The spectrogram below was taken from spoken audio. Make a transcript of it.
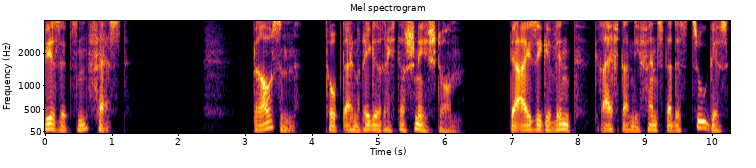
Wir sitzen fest. Draußen tobt ein regelrechter Schneesturm. Der eisige Wind greift an die Fenster des Zuges,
